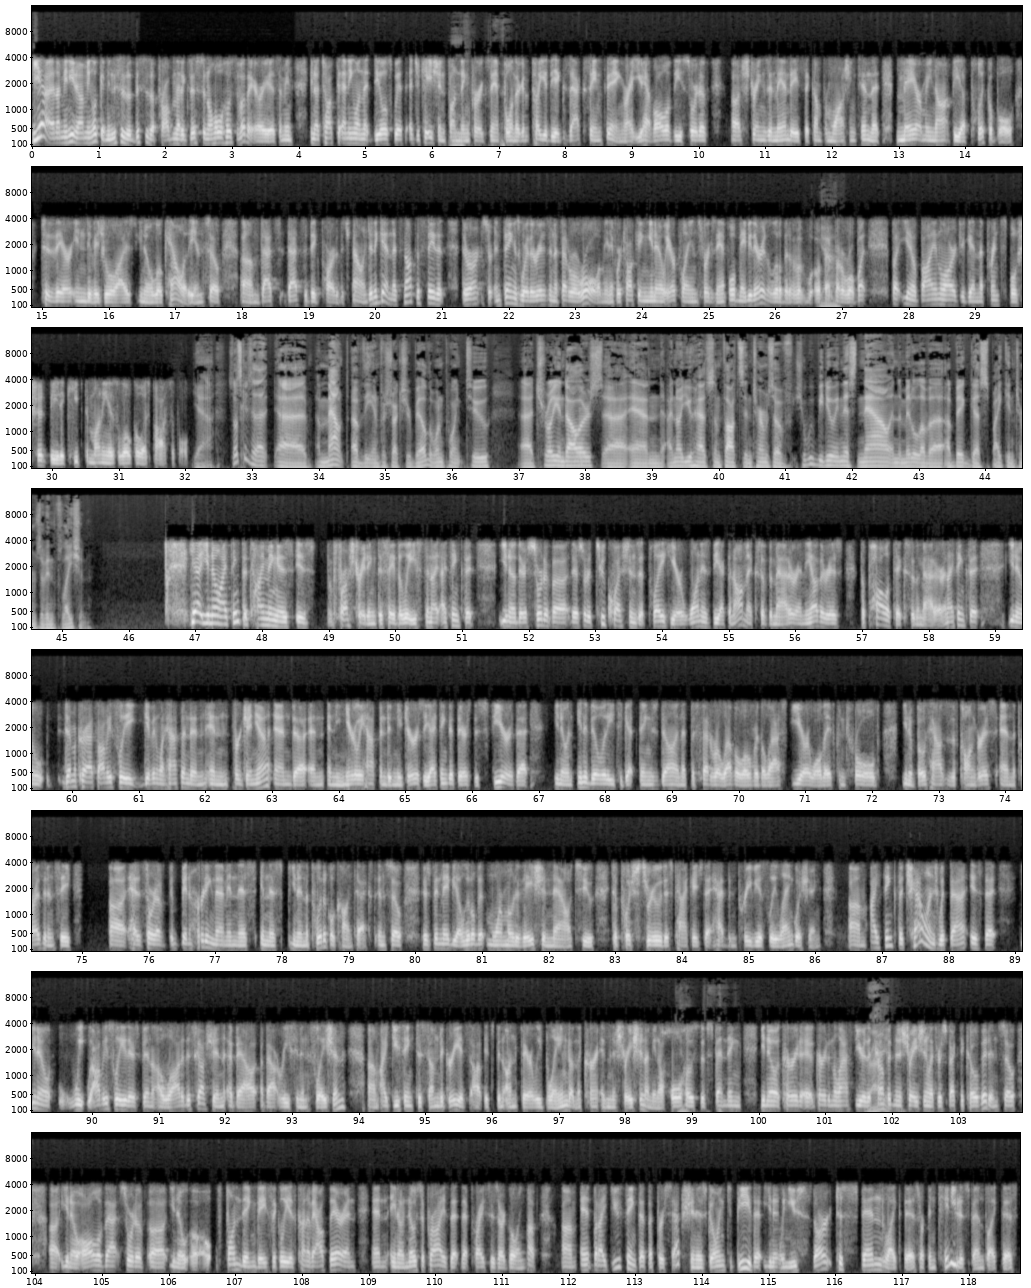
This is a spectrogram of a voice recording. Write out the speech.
Yeah, and I mean, you know, I mean, look, I mean, this is a this is a problem that exists in a whole host of other areas. I mean, you know, talk to anyone that deals with education funding, for example, and they're going to tell you the exact same thing, right? You have all of these sort of uh, strings and mandates that come from Washington that may or may not be applicable to their individualized, you know, locality, and so um, that's that's a big part of the challenge. And again, that's not to say that there aren't certain things where there isn't a federal role. I mean, if we're talking, you know, airplanes, for example, maybe there is a little bit of a, a yeah. federal role, but but you know, by and large, again, the principle should be to keep the money as local as possible. Yeah. So let's get to that uh, amount of the infrastructure bill, the 1.2 uh, trillion dollars. Uh, and I know you have some thoughts in terms of should we be doing this now in the middle of a, a big uh, spike in terms of inflation? Yeah, you know, I think the timing is is frustrating to say the least. And I, I think that you know there's sort of a there's sort of two questions at play here. One is the economics of the matter, and the other is the politics of the matter. And I think that you know Democrats, obviously, given what happened in in Virginia and uh, and and nearly happened in New Jersey, I think that there's this fear that you know, an inability to get things done at the federal level over the last year while they've controlled, you know, both houses of Congress and the presidency uh, has sort of been hurting them in this in this you know in the political context, and so there's been maybe a little bit more motivation now to to push through this package that had been previously languishing. Um, I think the challenge with that is that you know, we obviously there's been a lot of discussion about about recent inflation. Um, I do think to some degree it's uh, it's been unfairly blamed on the current administration. I mean, a whole host of spending, you know, occurred occurred in the last year of the right. Trump administration with respect to COVID, and so uh, you know all of that sort of uh, you know uh, funding basically is kind of out there, and and you know no surprise that that prices are going up. Um, and but I do think that the perception is going to be that you know when you start to spend like this or continue to spend like this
